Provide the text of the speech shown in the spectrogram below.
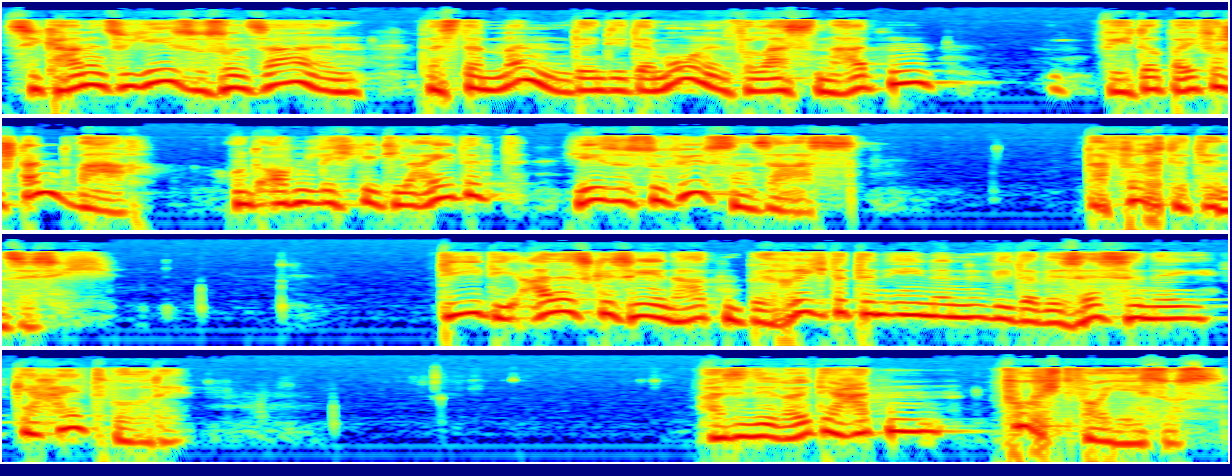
Sie kamen zu Jesus und sahen, dass der Mann, den die Dämonen verlassen hatten, wieder bei Verstand war und ordentlich gekleidet Jesus zu Füßen saß. Da fürchteten sie sich. Die, die alles gesehen hatten, berichteten ihnen, wie der Besessene geheilt wurde. Also die Leute hatten Furcht vor Jesus.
